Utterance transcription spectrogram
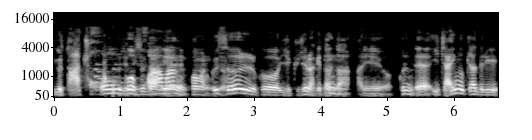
이걸 다총. 그 빚을 다, 포함한 예, 포함하는. 그것을 그 이제 규제를 하겠다는 거 아니에요. 그런데 이 자영업자들이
